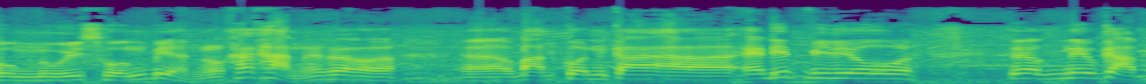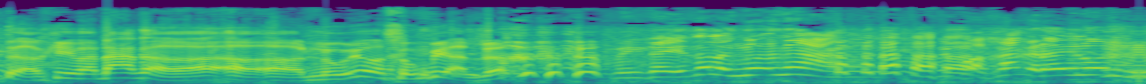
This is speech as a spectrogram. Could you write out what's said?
vùng núi xuống biển nó khác hẳn. Rồi, à, bạn quân ca à, edit video. Nêu cảm tưởng khi mà đang ở ở ở núi và xuống biển nữa. Mình thấy rất là ngỡ ngàng. Cái khoảng khắc ở đây luôn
